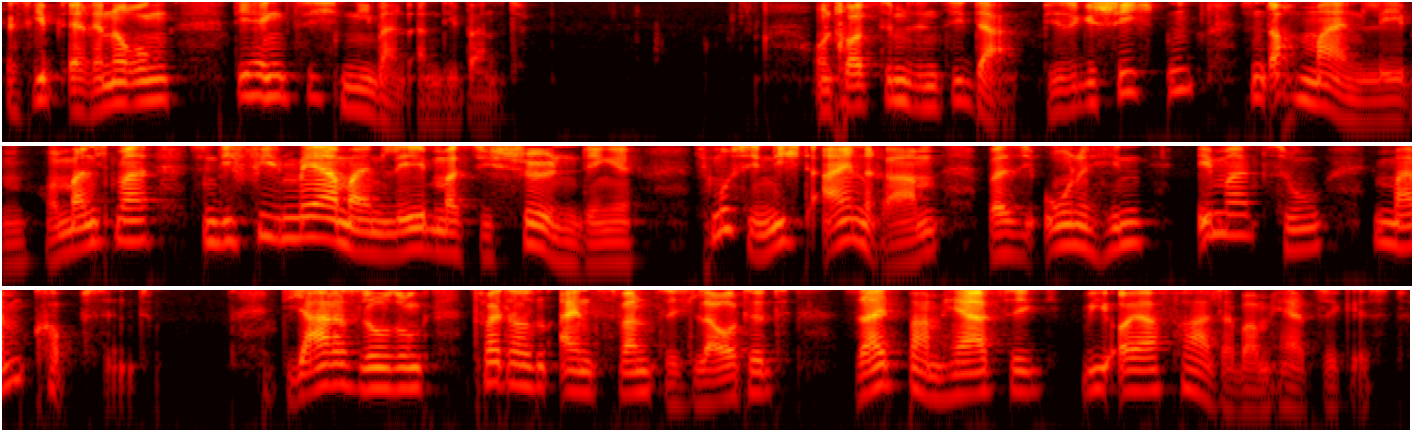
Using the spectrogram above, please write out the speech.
Es gibt Erinnerungen, die hängt sich niemand an die Wand. Und trotzdem sind sie da. Diese Geschichten sind auch mein Leben. Und manchmal sind die viel mehr mein Leben als die schönen Dinge. Ich muss sie nicht einrahmen, weil sie ohnehin immerzu in meinem Kopf sind. Die Jahreslosung 2021 lautet: Seid barmherzig, wie euer Vater barmherzig ist.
